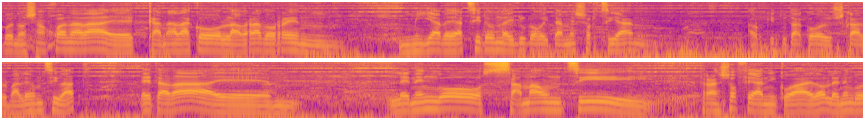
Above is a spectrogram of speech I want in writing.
Bueno, San Juana da eh, Kanadako labradorren mila behatziron da irurogeita mesortzian aurkitutako euskal baleontzi bat. Eta da eh, lehenengo zamauntzi transozeanikoa edo lehenengo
